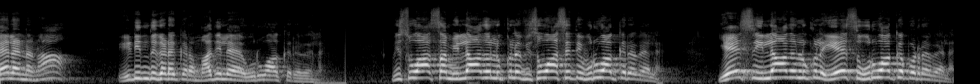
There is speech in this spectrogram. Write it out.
வேலை என்னன்னா இடிந்து கிடக்கிற மதிலை உருவாக்குற வேலை. விசுவாசம் இல்லாதவர்களுக்குள்ள விசுவாசத்தை உருவாக்குற வேலை. ஏசு இல்லாதவளுக்குள்ளே ஏசு உருவாக்கப்படுற வேலை.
